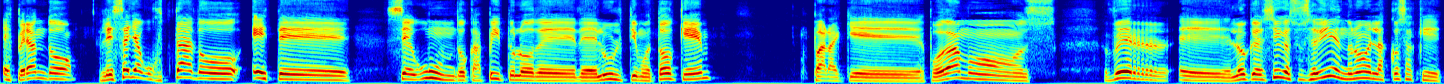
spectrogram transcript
esperando les haya gustado este segundo capítulo de, del último toque para que podamos ver eh, lo que sigue sucediendo, ¿no? Las cosas que,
